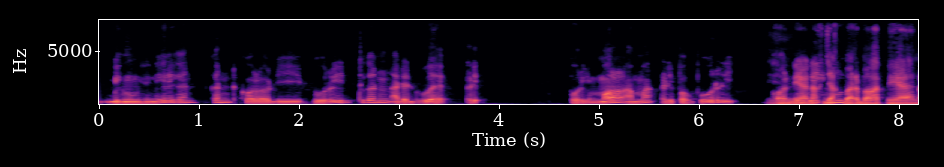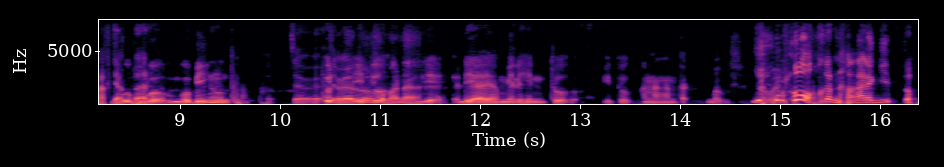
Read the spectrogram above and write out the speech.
bingung sendiri kan kan kalau di Puri itu kan ada dua ya Li- Puri Mall sama Lipopuri Iya. Oh, ini anak bingung. Jakbar banget nih ya, anak Jakbar. gue bingung tuh Cewek, Itu- cewek lu itu ke mana? dia, dia yang milihin tuh itu kenangan ter- bagus Ya. Allah, kenangannya gitu.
